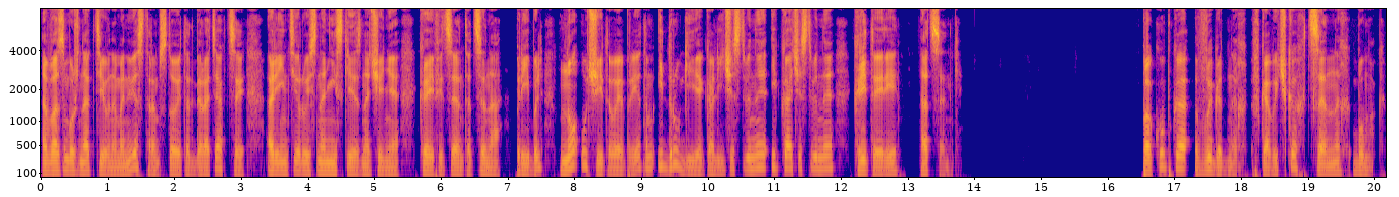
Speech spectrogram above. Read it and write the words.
Возможно, активным инвесторам стоит отбирать акции, ориентируясь на низкие значения коэффициента цена-прибыль, но учитывая при этом и другие количественные и качественные критерии оценки. Покупка выгодных в кавычках ценных бумаг.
